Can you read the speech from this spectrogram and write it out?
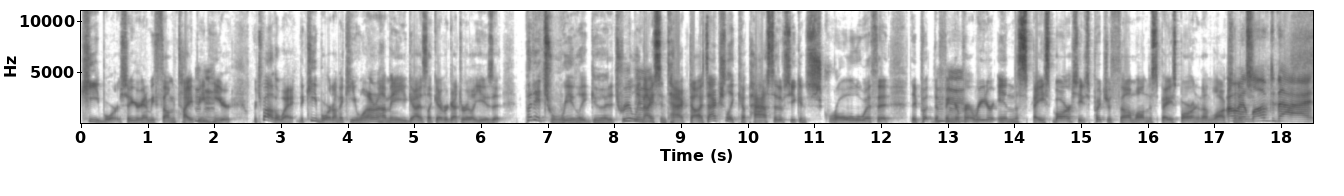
keyboard. So you're going to be thumb typing mm-hmm. here, which by the way, the keyboard on the key one, I don't know how many of you guys like ever got to really use it, but it's really good. It's really mm-hmm. nice and tactile. It's actually capacitive so you can scroll with it. They put the mm-hmm. fingerprint reader in the space bar, so you just put your thumb on the space bar and it unlocks. Oh, I loved that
